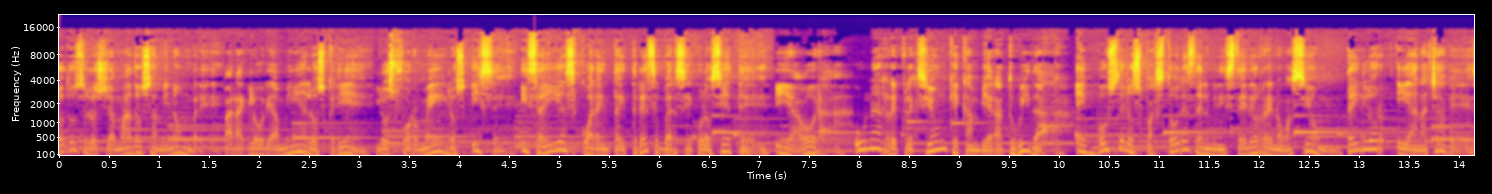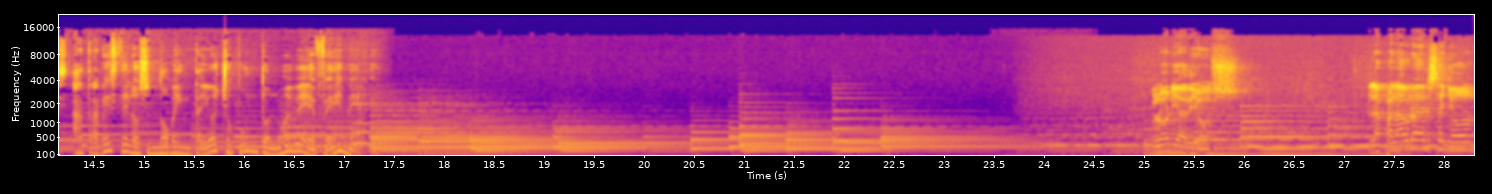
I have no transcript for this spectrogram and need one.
todos los llamados a mi nombre, para gloria mía los crié, los formé y los hice. Isaías 43, versículo 7. Y ahora, una reflexión que cambiará tu vida, en voz de los pastores del Ministerio Renovación, Taylor y Ana Chávez, a través de los 98.9 FM. Gloria a Dios. La palabra del Señor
